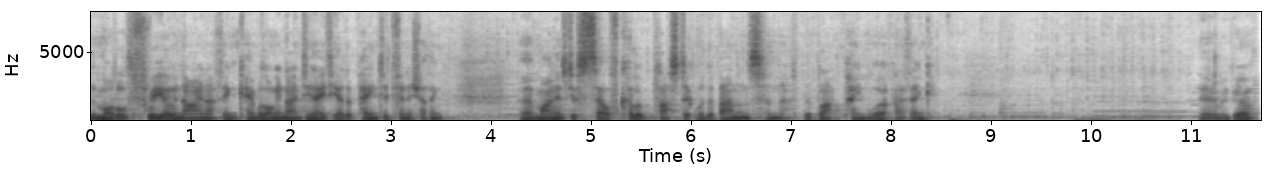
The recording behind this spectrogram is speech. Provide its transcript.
the model 309 I think came along in 1980 had a painted finish. I think uh, mine is just self-coloured plastic with the bands and the, the black paintwork. I think. We go.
